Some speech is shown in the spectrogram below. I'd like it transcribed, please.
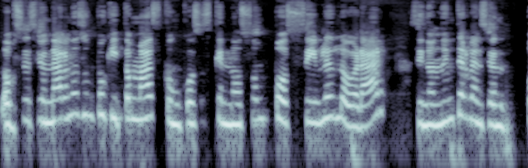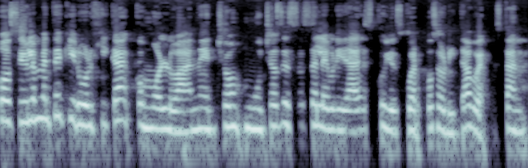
obsesionarnos un poquito más con cosas que no son posibles lograr sino una intervención posiblemente quirúrgica, como lo han hecho muchas de estas celebridades cuyos cuerpos ahorita, bueno, están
